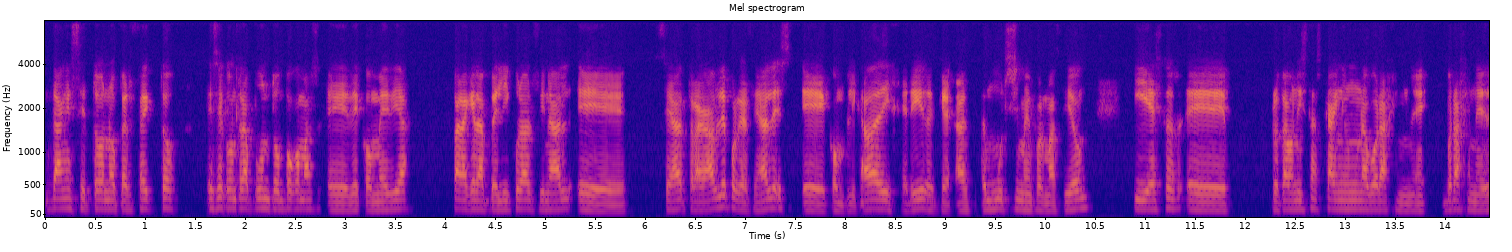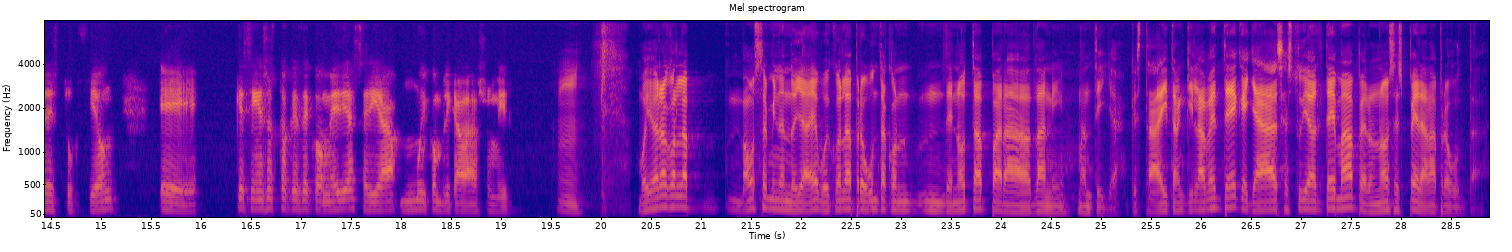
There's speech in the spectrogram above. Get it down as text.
dan ese tono perfecto, ese contrapunto un poco más eh, de comedia para que la película al final eh, sea tragable, porque al final es eh, complicada de digerir, que hay muchísima información y estos eh, protagonistas caen en una vorágine, vorágine de destrucción eh, que sin esos toques de comedia sería muy complicada de asumir. Mm. Voy ahora con la. Vamos terminando ya, ¿eh? Voy con la pregunta con, de nota para Dani Mantilla, que está ahí tranquilamente, que ya se ha estudiado el tema, pero no se espera la pregunta.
